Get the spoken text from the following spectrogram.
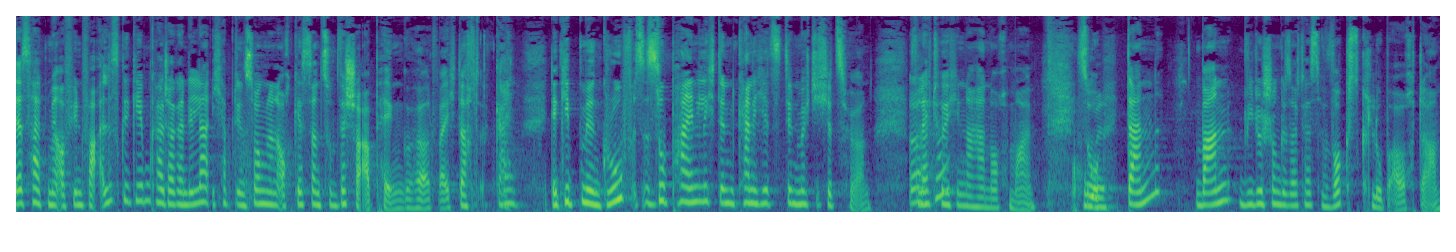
das hat mir auf jeden Fall alles gegeben, Culture Candela. Ich habe den Song dann auch gestern zum Wäscheabhängen gehört, weil ich dachte, geil, der gibt mir einen Groove. Es ist so peinlich, den kann ich jetzt, den möchte ich jetzt hören. Vielleicht höre ich ihn nachher nochmal. So, Cool. dann waren, wie du schon gesagt hast, Vox Club auch da.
